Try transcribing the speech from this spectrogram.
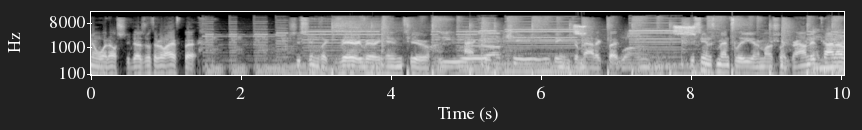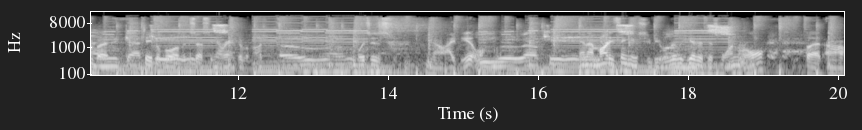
know what else she does with her life, but she seems like very, very into acting, being dramatic, but she seems mentally and emotionally grounded, kind of, but capable of accessing a range of emotions, which is, you know, ideal. And I'm already thinking she'd be really good at this one role, but um,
